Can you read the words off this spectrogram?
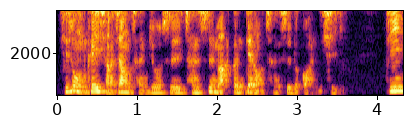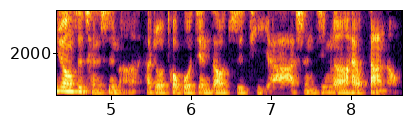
其实我们可以想象成就是城市码跟电脑城市的关系。基因就像是城市码，它就透过建造肢体啊、神经啊，还有大脑，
